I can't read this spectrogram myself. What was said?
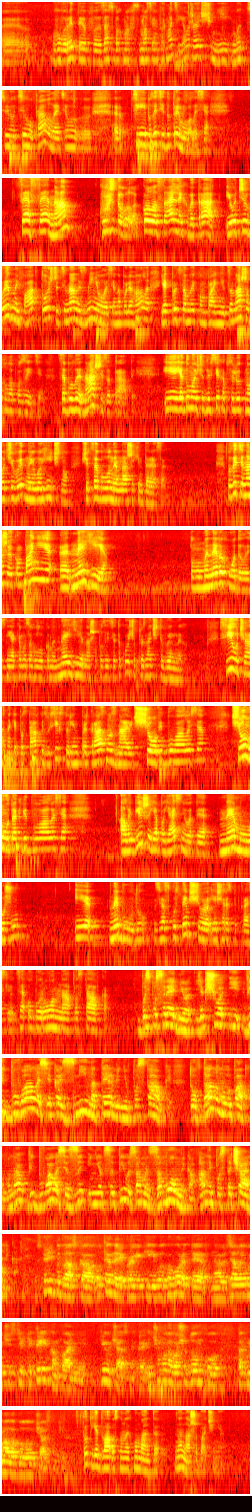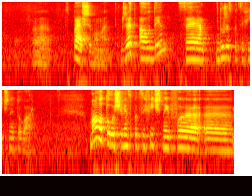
говорити в засобах мас- масової інформації. Я вважаю, що ні. Ми цього, цього правила, цього, е, е, цієї позиції дотримувалися. Це все нам коштувало колосальних витрат. І очевидний факт той, що ціна не змінювалася, я наполягала як представник компанії. Це наша була позиція, це були наші затрати. І я думаю, що для всіх абсолютно очевидно і логічно, що це було не в наших інтересах. Позиція нашої компанії е, не є. Тому ми не виходили з ніякими заголовками. Не є наша позиція такою, щоб призначити винних. Всі учасники поставки з усіх сторін прекрасно знають, що відбувалося, чому так відбувалося. Але більше я пояснювати не можу і не буду в зв'язку з тим, що я ще раз підкреслюю, це оборонна поставка. Безпосередньо, якщо і відбувалась якась зміна термінів поставки, то в даному випадку вона відбувалася з ініціативи саме замовника, а не постачальника. Скажіть, будь ласка, у тендері, про який ви говорите, е, взяли участь тільки три компанії, три учасника. І чому, на вашу думку, так мало було учасників? Тут є два основних моменти на наше бачення. Е, Перший момент. Jet A1 це дуже специфічний товар. Мало того, що він специфічний в, е,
